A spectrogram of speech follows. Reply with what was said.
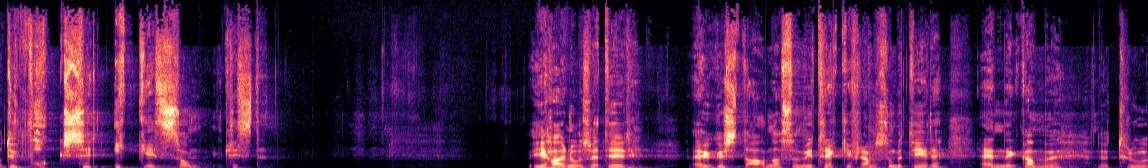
Og du vokser ikke som kristen. Vi har noe som heter Augustana, som vi trekker fram som en gammel tro,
